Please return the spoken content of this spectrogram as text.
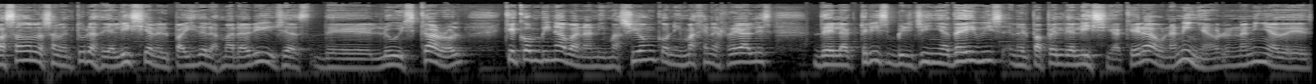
basado en las aventuras de Alicia en el País de las Maravillas de Lewis Carroll, que combinaban animación con imágenes reales de la actriz Virginia Davis en el papel de Alicia, que era una niña, una niña de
